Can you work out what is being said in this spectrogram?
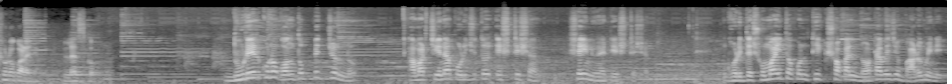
শুরু করা যাক। লেটস গো দূরের কোনো গন্তব্যের জন্য আমার চেনা পরিচিত স্টেশন সেই নৈহাটি স্টেশন। ঘড়িতে সময় তখন ঠিক সকাল নটা বেজে বারো মিনিট।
